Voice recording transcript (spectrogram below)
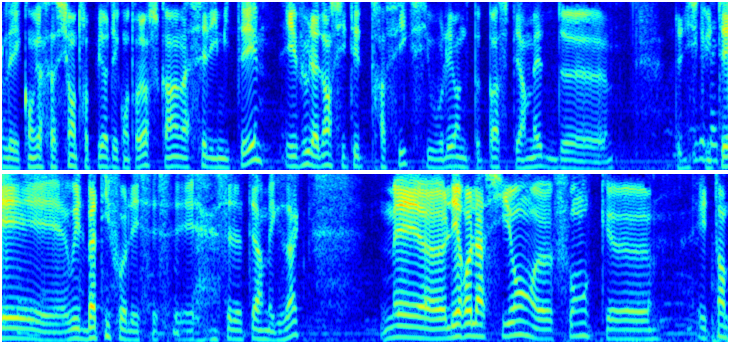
Les conversations entre pilotes et contrôleurs sont quand même assez limitées. Et vu la densité de trafic, si vous voulez, on ne peut pas se permettre de, de discuter. Oui, de batifoler, c'est- le terme exact. Mais euh, les relations euh, font que, étant,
